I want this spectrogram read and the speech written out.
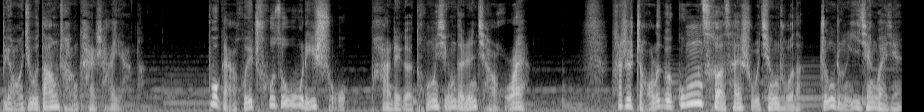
表舅当场看傻眼了，不敢回出租屋里数，怕这个同行的人抢活呀。他是找了个公厕才数清楚的，整整一千块钱，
